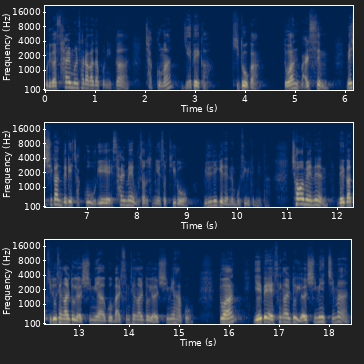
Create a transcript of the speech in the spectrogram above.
우리가 삶을 살아가다 보니까 자꾸만 예배가, 기도가, 또한 말씀의 시간들이 자꾸 우리의 삶의 우선순위에서 뒤로 밀리게 되는 모습이 됩니다. 처음에는 내가 기도 생활도 열심히 하고 말씀 생활도 열심히 하고 또한 예배 생활도 열심히 했지만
